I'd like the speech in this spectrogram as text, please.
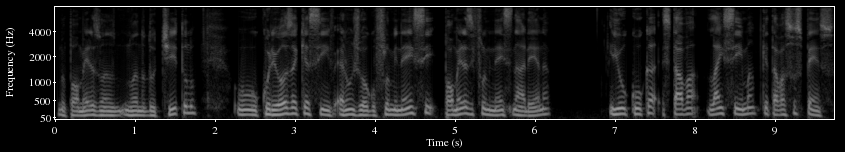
no Palmeiras no ano, no ano do título. O curioso é que, assim, era um jogo Fluminense, Palmeiras e Fluminense na Arena. E o Cuca estava lá em cima, porque estava suspenso.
